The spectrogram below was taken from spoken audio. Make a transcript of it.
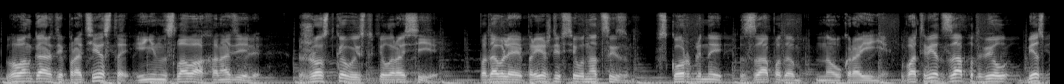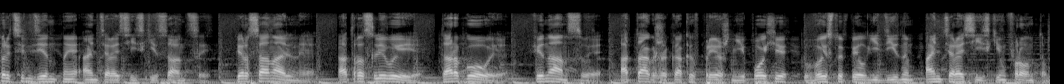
В авангарде протеста, и не на словах, а на деле, жестко выступила Россия – подавляя прежде всего нацизм, вскорбленный Западом на Украине. В ответ Запад ввел беспрецедентные антироссийские санкции. Персональные, отраслевые, торговые, финансовые, а также, как и в прежней эпохе, выступил единым антироссийским фронтом,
